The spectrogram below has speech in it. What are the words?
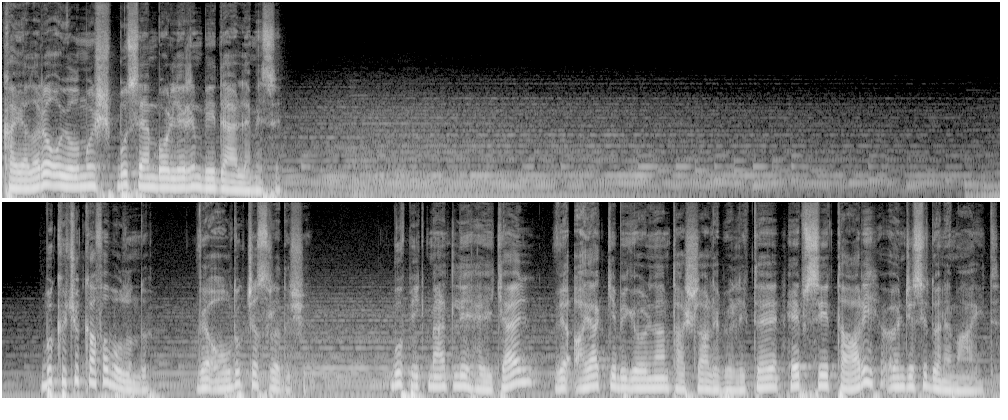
kayalara oyulmuş bu sembollerin bir derlemesi. Bu küçük kafa bulundu ve oldukça sıra dışı. Bu pigmentli heykel ve ayak gibi görünen taşlarla birlikte hepsi tarih öncesi döneme ait.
